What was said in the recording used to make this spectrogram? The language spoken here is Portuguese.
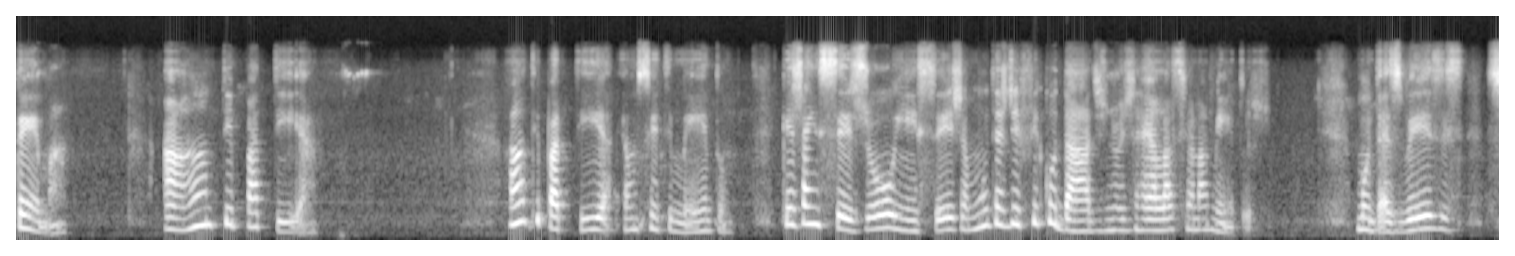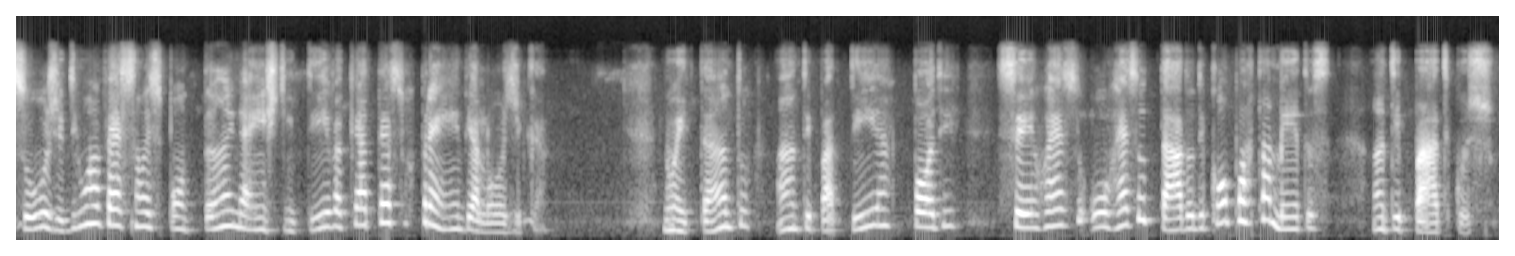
Tema: a antipatia. A antipatia é um sentimento que já ensejou e enseja muitas dificuldades nos relacionamentos. Muitas vezes surge de uma versão espontânea e instintiva que até surpreende a lógica. No entanto, a antipatia pode ser o resultado de comportamentos antipáticos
